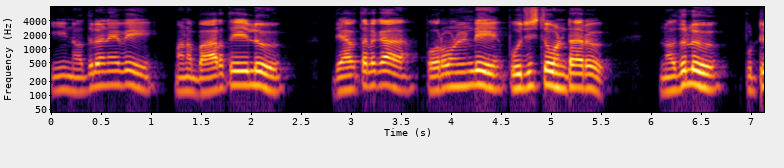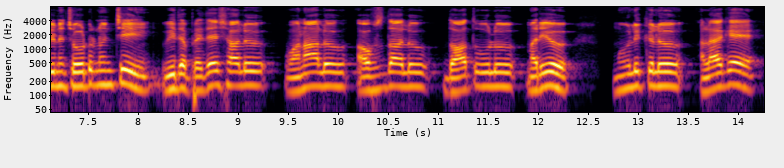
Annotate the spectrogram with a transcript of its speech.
ఈ నదులు అనేవి మన భారతీయులు దేవతలుగా పూర్వం నుండి పూజిస్తూ ఉంటారు. నదులు పుట్టిన చోటు నుంచి వివిధ ప్రదేశాలు వనాలు ఔషధాలు ధాతువులు మరియు మూలికలు అలాగే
